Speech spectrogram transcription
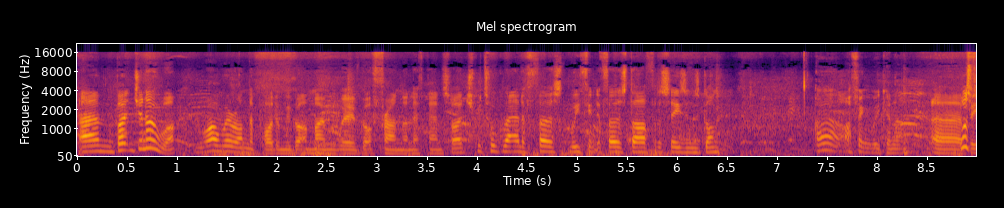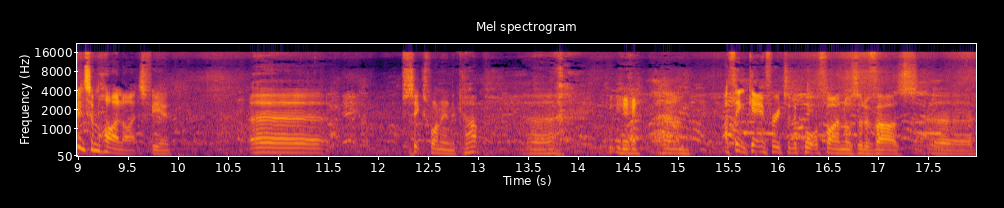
Um, but do you know what? While we're on the pod and we've got a moment where we've got Fran on the left hand side, should we talk about how the first we think the first half of the season's gone? Uh, I think we can. Uh, What's beat- been some highlights for you? Uh, six one in the cup. Yeah. Um, I think getting through to the quarterfinals of the Vase uh,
